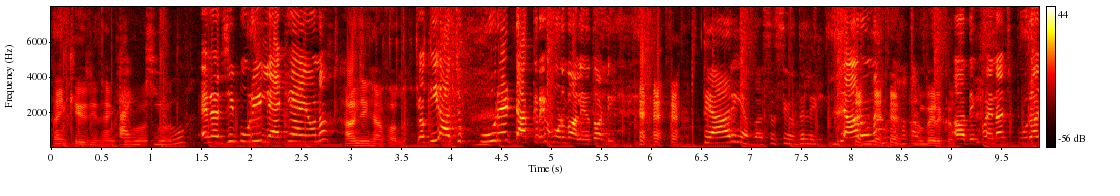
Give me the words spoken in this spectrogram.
ਥੈਂਕ ਯੂ ਜੀ ਥੈਂਕ ਯੂ ਬਹੁਤ ਬਹੁਤ એનર્ਜੀ ਪੂਰੀ ਲੈ ਕੇ ਆਏ ਹੋ ਨਾ ਹਾਂਜੀ ਹਾਂ ਫੁੱਲ ਕਿਉਂਕਿ ਅੱਜ ਪੂਰੇ ਟੱਕਰੇ ਹੋਣ ਵਾਲੇ ਆ ਤੁਹਾਡੇ ਤਿਆਰ ਹੀ ਆ ਬਸ ਅਸੀਂ ਉਹਦੇ ਲਈ ਤਿਆਰ ਹੋ ਨਾ ਬਿਲਕੁਲ ਆ ਦੇਖੋ ਇਹਨਾਂ ਚ ਪੂਰਾ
